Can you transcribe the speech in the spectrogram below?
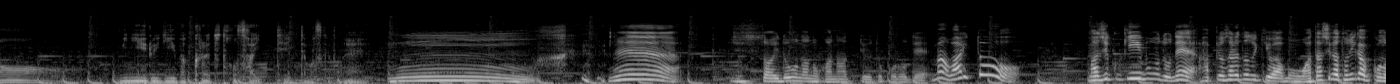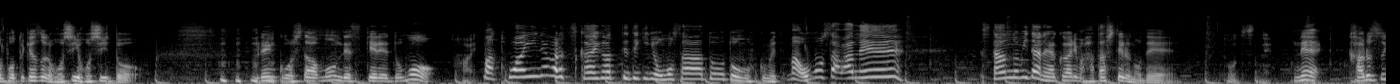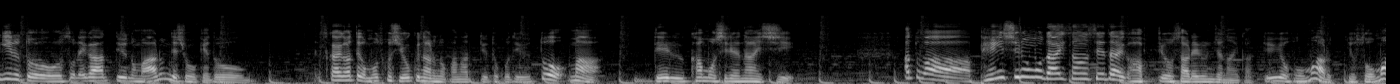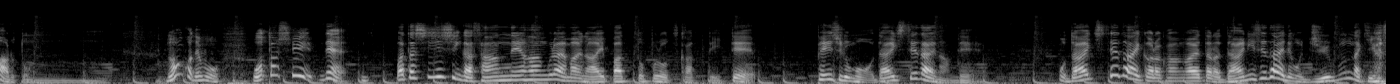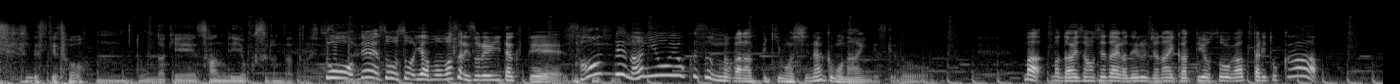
ミニ LED バックライト搭載って言ってますけどねうーん。ねえ。実際どうなのかなっていうところで、まあ、割と、マジックキーボードね、発表された時は、もう私がとにかくこのポッドキャストで欲しい欲しいと、連呼したもんですけれども、はいまあ、とは言いながら使い勝手的に重さ等々も含めて、まあ、重さはね、スタンドみたいな役割も果たしてるので、そうですねね、軽すぎるとそれがっていうのもあるんでしょうけど、使い勝手がもう少し良くなるのかなっていうところで言うと、まあ、出るかもしれないし、あとは、ペンシルも第3世代が発表されるんじゃないかっていう予報もある予想もあると。なんかでも、私、ね、私自身が3年半ぐらい前の iPad Pro を使っていて、ペンシルも第1世代なんで、もう第1世代から考えたら第2世代でも十分な気がするんですけど、うんだけ3でよくするんだって話ですよそうね、そうそう、いやもうまさにそれを言いたくて、3で何を良くするのかなって気もしなくもないんですけど、まあ、まあ、第3世代が出るんじゃないかっていう予想があったりとか、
